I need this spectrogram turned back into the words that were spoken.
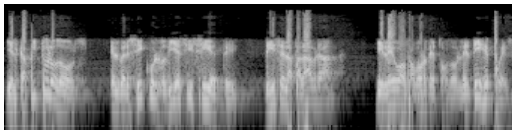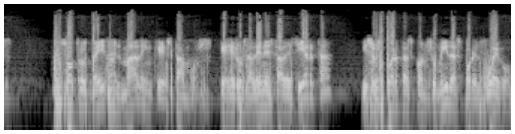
Y el capítulo 2, el versículo 17, dice la palabra y leo a favor de todo. Les dije pues, vosotros veis el mal en que estamos, que Jerusalén está desierta y sus puertas consumidas por el fuego.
